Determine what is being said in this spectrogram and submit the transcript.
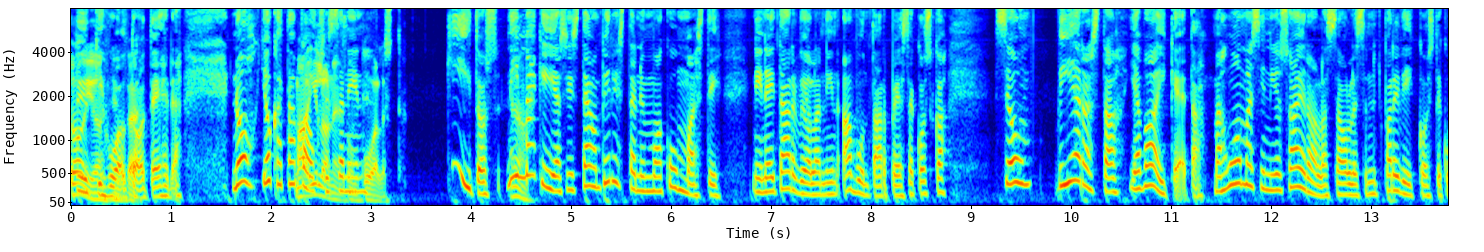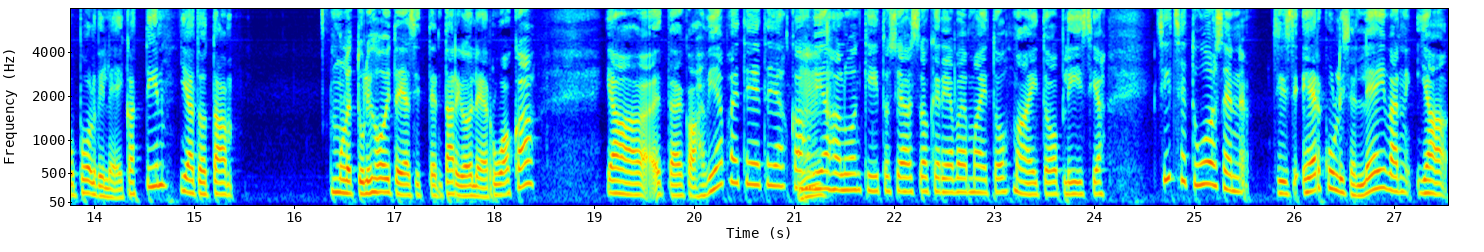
No, pyykkihuoltoa tehdä. No, joka Mä tapauksessa iloinen sun niin... puolesta. Kiitos. Niin Joo. mäkin, ja siis tämä on piristänyt mua kummasti, niin ei tarvi olla niin avun tarpeessa, koska se on vierasta ja vaikeeta. Mä huomasin jo sairaalassa ollessa nyt pari viikkoa sitten, kun polvi leikattiin, ja tota, mulle tuli hoitaja sitten tarjoilee ruokaa. Ja että kahvia vai teetä ja kahvia mm. haluan kiitos ja sokeria vai maitoa, maitoa please. Ja sit se tuo sen siis herkullisen leivän ja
